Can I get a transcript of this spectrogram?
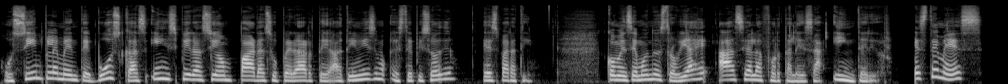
o simplemente buscas inspiración para superarte a ti mismo, este episodio es para ti. Comencemos nuestro viaje hacia la fortaleza interior. Este mes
